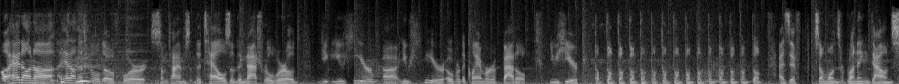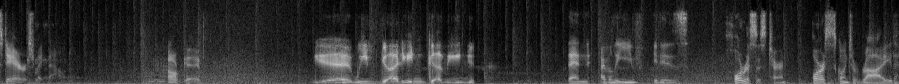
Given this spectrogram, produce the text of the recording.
well, head on a head on a swivel though for sometimes the tales of the natural world. You, you hear uh, you hear over the clamor of battle. You hear thump thump thump thump thump thump thump thump thump thump thump thump thump thump thump as if someone's running downstairs right now. Okay. Yeah, we've got incoming. Then I believe it is Horace's turn. Horace is going to ride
